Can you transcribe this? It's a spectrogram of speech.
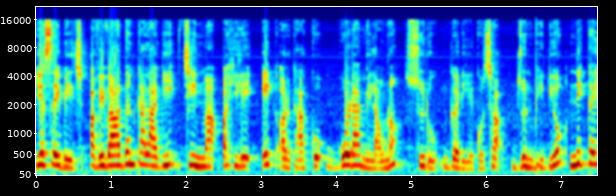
यसैबीच अभिवादनका लागि चीनमा अहिले एक अर्काको गोडा मिलाउन सुरु गरिएको छ जुन भिडियो निकै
